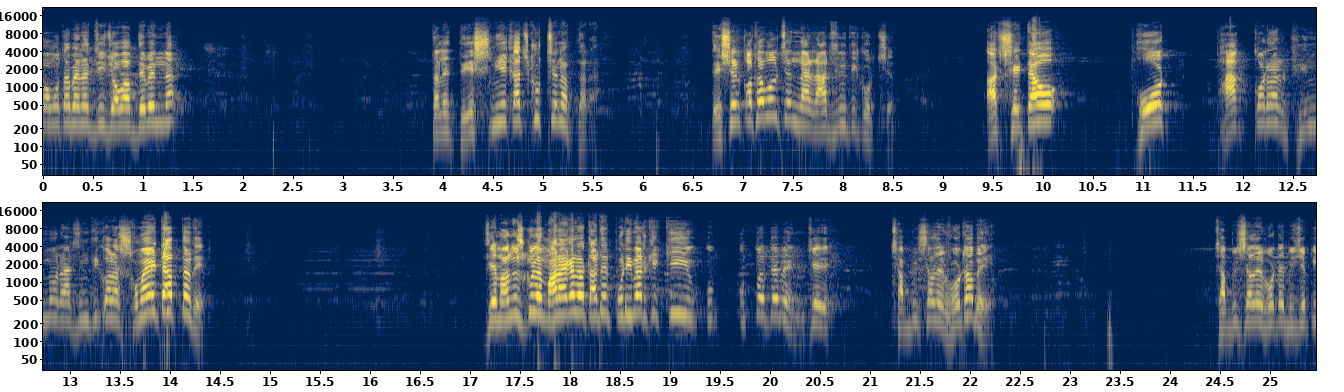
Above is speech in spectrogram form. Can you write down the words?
মমতা ব্যানার্জি জবাব দেবেন না? তাহলে দেশ নিয়ে কাজ করছেন আপনারা? দেশের কথা বলছেন না, রাজনীতি করছেন? আর সেটাও ভোট ভাগ করার ভিন্ন রাজনীতি করার সময়টা আপনাদের? যে মানুষগুলো মারা গেল, তাদের পরিবারকে কি উত্তর দেবেন? যে ছাব্বিশ সালের ভোট হবে? ছাব্বিশ সালের ভোটে বিজেপি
